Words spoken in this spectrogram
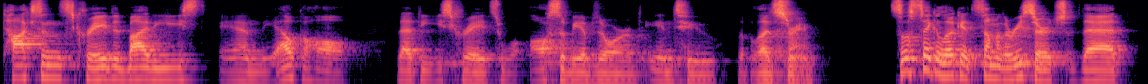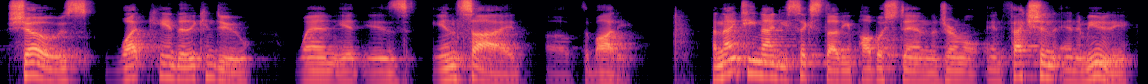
toxins created by the yeast, and the alcohol that the yeast creates will also be absorbed into the bloodstream. So let's take a look at some of the research that shows what Candida can do when it is inside of the body. A 1996 study published in the journal Infection and Immunity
